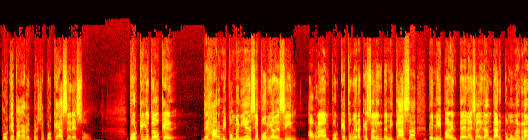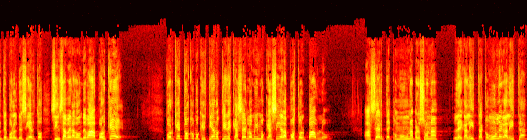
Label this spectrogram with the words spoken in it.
¿Por qué pagar el precio? ¿Por qué hacer eso? ¿Por qué yo tengo que dejar mi conveniencia? Podría decir Abraham. ¿Por qué tuviera que salir de mi casa, de mi parentela y salir a andar como un errante por el desierto sin saber a dónde va? ¿Por qué? ¿Por qué tú como cristiano tienes que hacer lo mismo que hacía el apóstol Pablo? Hacerte como una persona legalista, como un legalista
